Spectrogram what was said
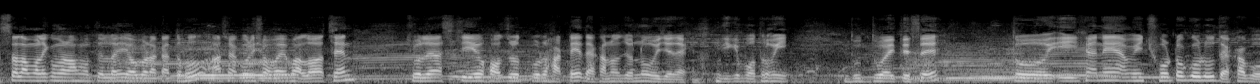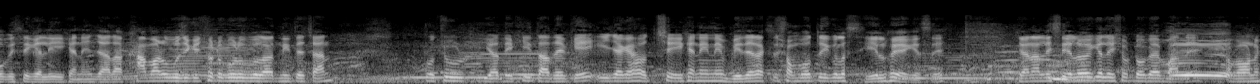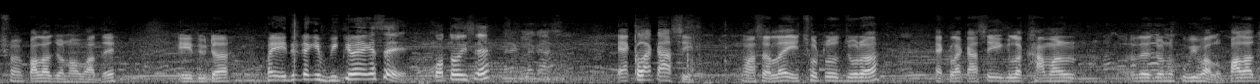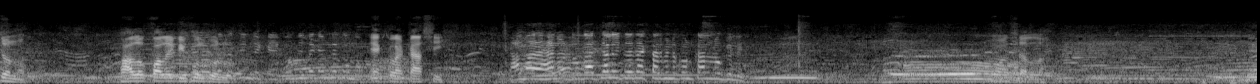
আসসালামু আলাইকুম রহমতুল্লাহি অবরাকাতহ আশা করি সবাই ভালো আছেন। চলে আসছি হজরতপুর হাটে দেখানোর জন্য। ওই যে দেখেন, এদিকে প্রথমেই দুধ দুয়াইতেছে তো এইখানে আমি ছোট গরু দেখাবো বেসিক্যালি এখানে। যারা খামার উপযোগী ছোট গরুগুলো নিতে চান, প্রচুর ইয়া দেখি তাদেরকে। এই জায়গায় হচ্ছে, এখানে এনে বেঁধে রাখছে। সম্ভবত এগুলো সেল হয়ে গেছে। জেনারেলি সেল হয়ে গেলে এইসব ডোকায় বাঁধে। আবার অনেক সময় পালার জন্য বাঁধে। এই দুইটা ভাই, এই দুইটা কি বিক্রি হয়ে গেছে? কত হয়েছে এক লাখ আশি। মাসাল্লাহ এই ছোট জোড়া এক লাখ আশি এগুলো খামারের জন্য খুবই ভালো পালার জন্য। ভালো কোয়ালিটি ফুল গরু এক লাখ আশি। মাসাল্লাহ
